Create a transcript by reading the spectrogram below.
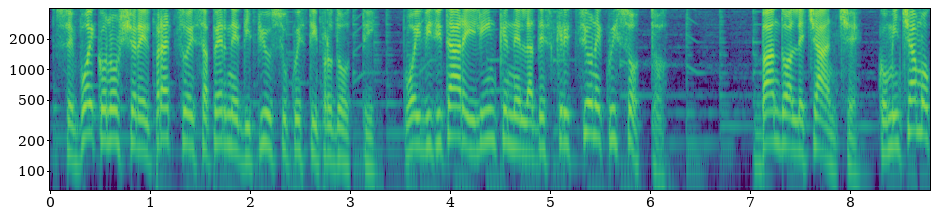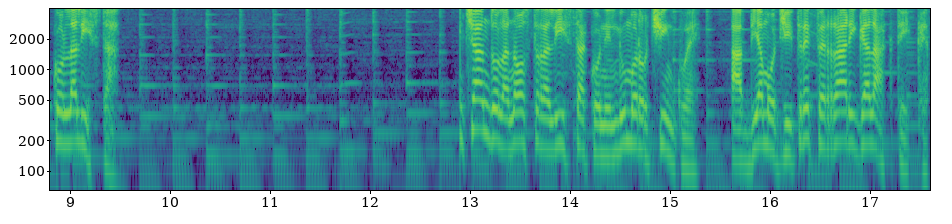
Se vuoi conoscere il prezzo e saperne di più su questi prodotti, puoi visitare i link nella descrizione qui sotto. Bando alle ciance, cominciamo con la lista. Cominciando la nostra lista con il numero 5, abbiamo G3 Ferrari Galactic.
